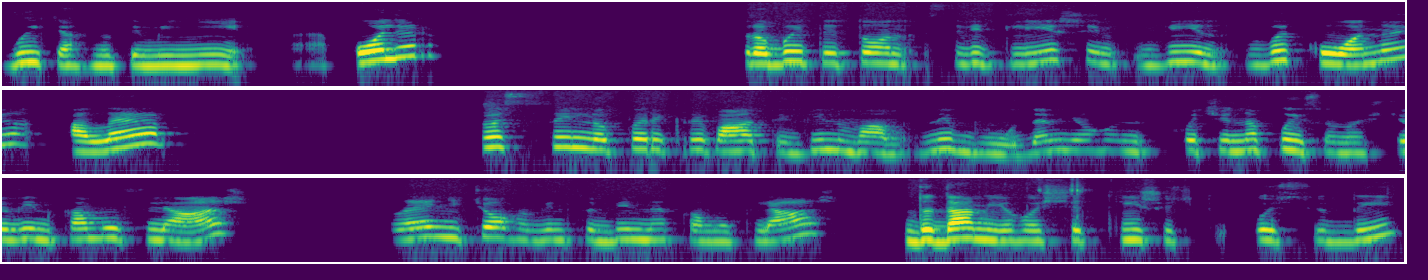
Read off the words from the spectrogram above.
витягнути мені е, колір, зробити тон світлішим, він виконує, але щось сильно перекривати він вам не буде. В нього, хоч і написано, що він камуфляж, але нічого він собі не камуфляж. Додам його ще трішечки ось сюди.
